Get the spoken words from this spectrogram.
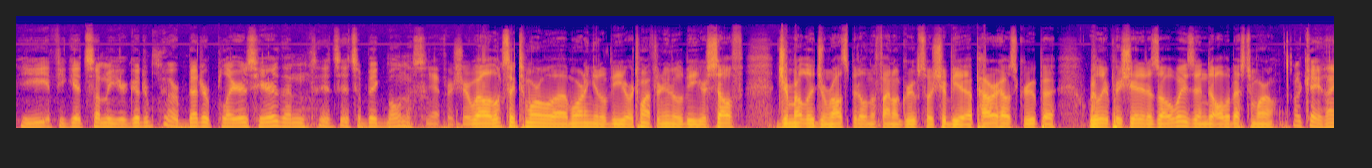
you, if you get some of your good or better players here, then it's it's a big bonus. Yeah, for sure. Well, it looks like tomorrow uh, morning it'll be, or tomorrow afternoon it'll be yourself, Jim Rutledge, and Rod Spittle in the final group. So it should be a powerhouse group. Uh, really appreciate it as always, and all the best tomorrow. Okay, thank.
